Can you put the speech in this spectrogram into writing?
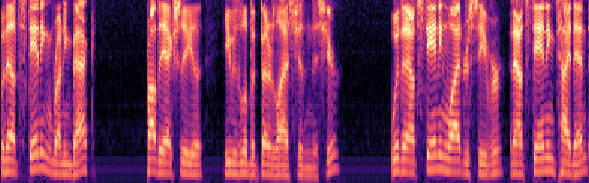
with an outstanding running back. Probably actually, uh, he was a little bit better last year than this year, with an outstanding wide receiver, an outstanding tight end,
